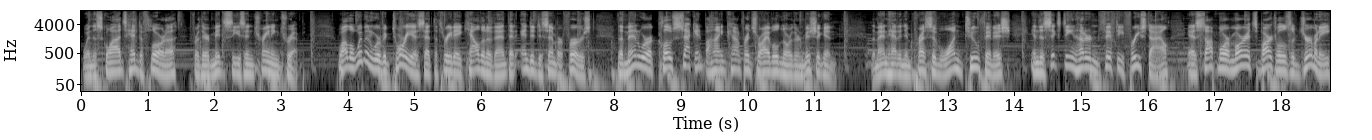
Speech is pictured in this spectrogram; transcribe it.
when the squads head to Florida for their mid-season training trip. While the women were victorious at the three-day Calvin event that ended December 1st, the men were a close second behind conference rival Northern Michigan. The men had an impressive 1 2 finish in the 1650 freestyle as sophomore Moritz Bartels of Germany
